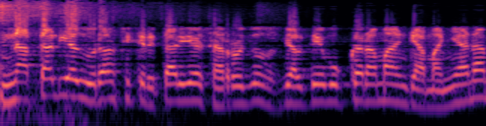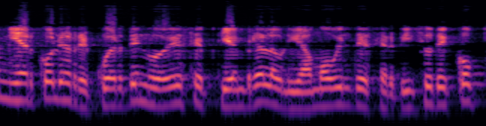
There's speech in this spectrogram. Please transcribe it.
Natalia Durán, secretaria de Desarrollo Social de Bucaramanga. Mañana miércoles, recuerden, 9 de septiembre, la unidad móvil de servicio de COP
